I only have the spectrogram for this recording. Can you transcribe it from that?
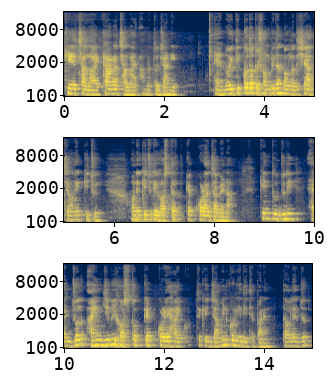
কে চালায়, কারা চালায়, আমরা তো জানি। হ্যাঁ নৈতিকতা তো সংবিধান বাংলাদেশে আছে অনেক কিছুই। অনেক কিছুতেই হস্তক্ষেপ করা যাবে না। কিন্তু যদি একজন আইনজীবী হস্তক্ষেপ করে হাইকোর্ট থেকে জামিন করিয়ে দিতে পারেন, তাহলে একজন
